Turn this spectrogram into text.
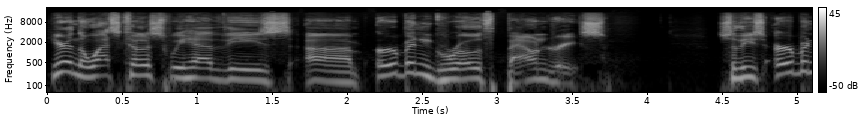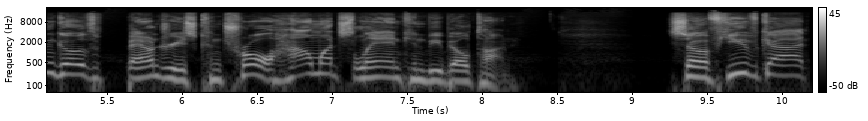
here in the West Coast, we have these um, urban growth boundaries. So these urban growth boundaries control how much land can be built on. So if you've got,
